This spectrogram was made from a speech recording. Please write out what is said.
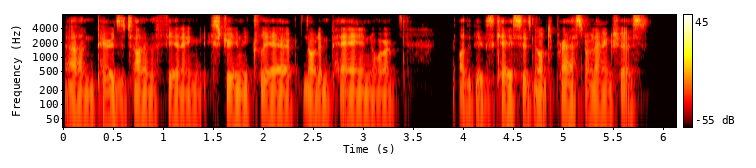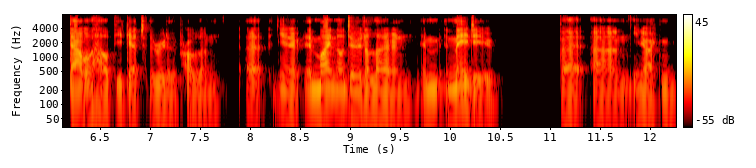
um, periods of time of feeling extremely clear, not in pain, or other people's cases, not depressed, not anxious. That will help you get to the root of the problem. Uh, you know, it might not do it alone. It, it may do, but um, you know, I can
